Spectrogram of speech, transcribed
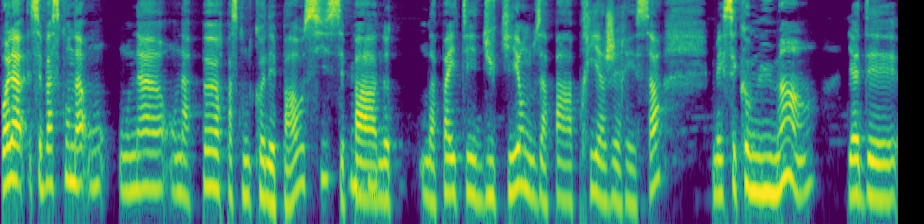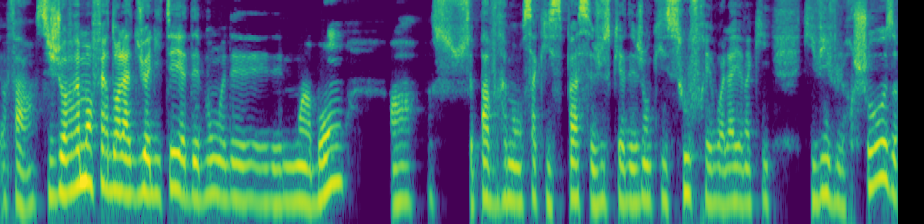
Voilà, c'est parce qu'on a, on, a, on a peur parce qu'on ne connaît pas aussi. C'est pas notre, on n'a pas été éduqué, on nous a pas appris à gérer ça. Mais c'est comme l'humain. Hein. Il y a des, enfin, si je dois vraiment faire dans la dualité, il y a des bons et des moins bons. Ah, c'est pas vraiment ça qui se passe, c'est juste qu'il y a des gens qui souffrent et voilà, il y en a qui, qui vivent leurs choses.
